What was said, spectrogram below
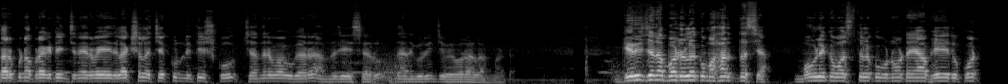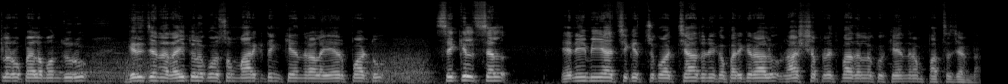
తరపున ప్రకటించిన ఇరవై ఐదు లక్షల చెక్కును నితీష్కు చంద్రబాబు గారు అందజేశారు. దాని గురించి వివరాలు అన్నమాట గిరిజన బడులకు మహర్దశ. మౌలిక వస్తువులకు నూట యాభై ఐదు కోట్ల రూపాయల మంజూరు. గిరిజన రైతుల కోసం మార్కెటింగ్ కేంద్రాల ఏర్పాటు. సికిల్ సెల్ ఎనీమియా చికిత్సకు అత్యాధునిక పరికరాలు రాష్ట్ర ప్రతిపాదనలకు కేంద్రం పచ్చజెండా.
